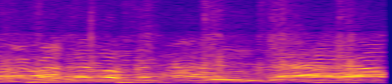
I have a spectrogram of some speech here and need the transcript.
Vai fazer você cair!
